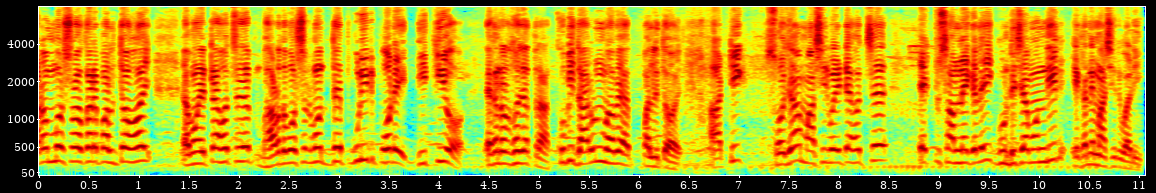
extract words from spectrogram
আড়ম্বর সহকারে পালিত হয় এবং এটা হচ্ছে ভারতবর্ষের মধ্যে পুরীর পরে দ্বিতীয় এখানে রথযাত্রা, খুবই দারুণভাবে পালিত হয়। আর ঠিক সোজা মাসির বাড়িটা হচ্ছে একটু সামনে গেলেই গুন্ডিচা মন্দির, এখানে মাসির বাড়ি।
